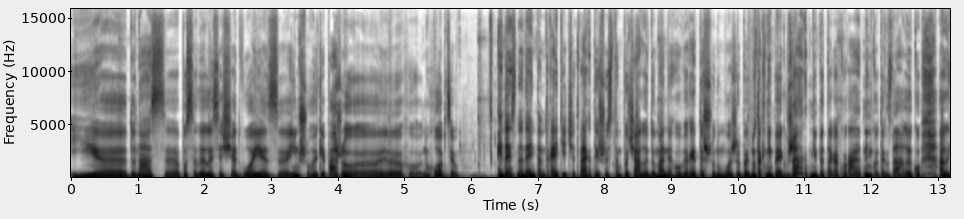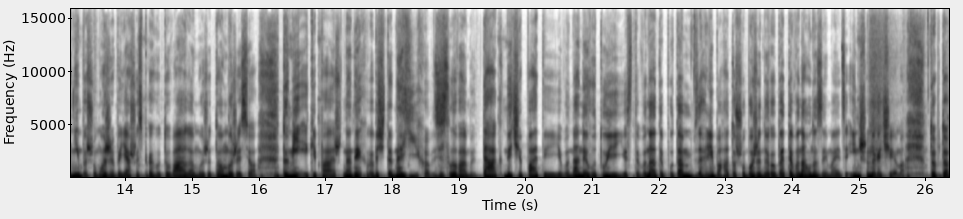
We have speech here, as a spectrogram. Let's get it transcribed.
І е, до нас е, поселилися ще двоє з іншого екіпажу ну, хлопців. І десь на день там третій, четвертий, щось там почали до мене говорити, що ну може би, ну так ніби як в жарт, ніби так акуратненько, так здалеку, але ніби що може би я щось приготувала, може то, може сьо. То мій екіпаж на них, вибачте, наїхав зі словами: так, не чіпати її, вона не готує їсти. Вона, типу, там взагалі багато що може не робити, вона у нас займається іншими речима. Тобто,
